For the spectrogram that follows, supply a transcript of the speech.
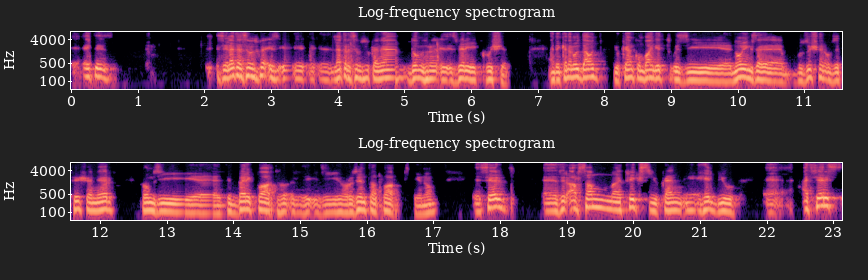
It is the lateral semicircle is uh, lateral canal dome is very crucial, and the canal wall down you can combine it with the knowing the position of the facial nerve from the uh, tympanic part, the, the horizontal part. You know. Uh, third, uh, there are some uh, tricks you can help you. Uh, at first,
